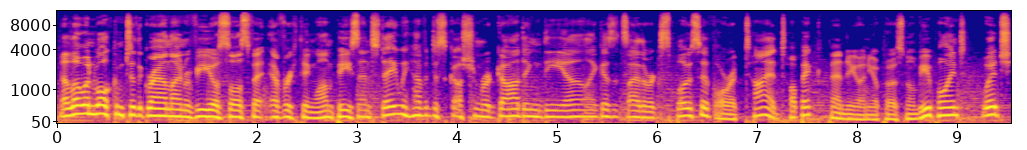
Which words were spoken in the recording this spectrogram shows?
Hello and welcome to the Grand Line Review, your source for everything One Piece, and today we have a discussion regarding the, uh, I guess it's either explosive or a tired topic, depending on your personal viewpoint, which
